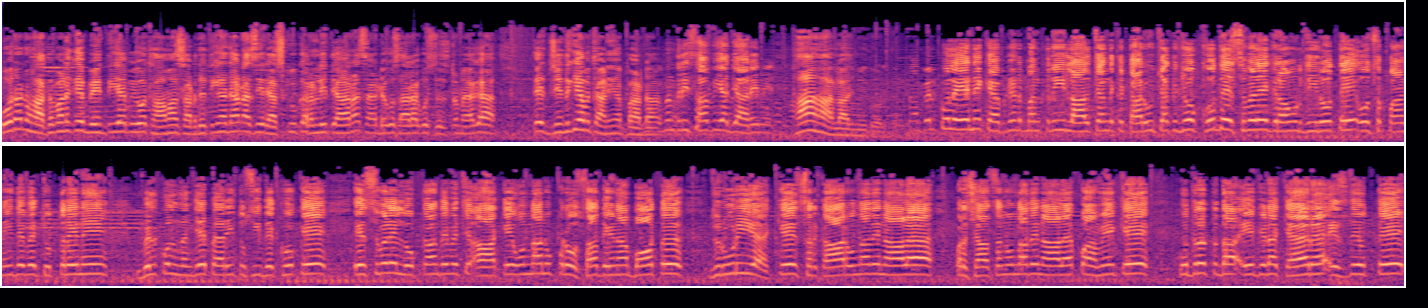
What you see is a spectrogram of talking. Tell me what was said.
ਉਹਨਾਂ ਨੂੰ ਹੱਥ ਬਣ ਕੇ ਬੇਨਤੀ ਆ ਵੀ ਉਹ ਥਾਵਾਂ ਛੱਡ ਦਿੱਤੀਆਂ ਜਾਣ ਅਸੀਂ ਰੈਸਕਿਊ ਕਰਨ ਲਈ ਤਿਆਰ ਆ ਸਾਡੇ ਕੋਲ ਸਾਰਾ ਕੁਝ ਸਿਸਟਮ ਹੈਗਾ ਤੇ ਜ਼ਿੰਦਗੀਆਂ ਬਚਾਣੀਆਂ ਪਾਡਾ ਮੰਤਰੀ ਸਾਹਿਬ ਵੀ ਅੱਜ ਜਾ ਰਹੇ ਨੇ। ਹਾਂ ਹਾਂ ਲਾਜ਼ਮੀ ਤੌਰ ਤੇ। ਤਾਂ ਬਿਲਕੁਲ ਇਹ ਨੇ ਕੈਬਨਿਟ ਮੰਤਰੀ ਲਾਲਚੰਦ ਕਟਾਰੂ ਚੱਕ ਜੋ ਖੁਦ ਇਸ ਵੇਲੇ ਗਰਾਊਂਡ ਜ਼ੀਰੋ ਤੇ ਉਸ ਪਾਣੀ ਦੇ ਵਿੱਚ ਉਤਰੇ ਨੇ। ਬਿਲਕੁਲ ਨੰਗੇ ਪੈਰੀ ਤੁਸੀਂ ਦੇਖੋ ਕਿ ਇਸ ਵੇਲੇ ਲੋਕਾਂ ਦੇ ਵਿੱਚ ਆ ਕੇ ਉਹਨਾਂ ਨੂੰ ਭਰੋਸਾ ਦੇਣਾ ਬਹੁਤ ਜ਼ਰੂਰੀ ਹੈ ਕਿ ਸਰਕਾਰ ਉਹਨਾਂ ਦੇ ਨਾਲ ਹੈ ਪ੍ਰਸ਼ਾਸਨ ਉਹਨਾਂ ਦੇ ਨਾਲ ਹੈ ਭਾਵੇਂ ਕਿ ਕੁਦਰਤ ਦਾ ਇਹ ਜਿਹੜਾ ਕਹਿਰ ਹੈ, ਇਸ ਦੇ ਉੱਤੇ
